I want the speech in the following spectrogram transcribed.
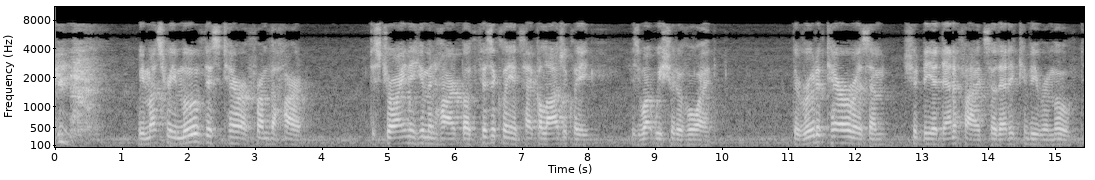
we must remove this terror from the heart. Destroying the human heart, both physically and psychologically, is what we should avoid. The root of terrorism should be identified so that it can be removed.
